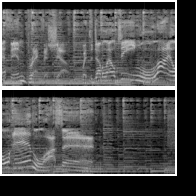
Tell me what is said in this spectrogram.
FM Breakfast Show with the double L team, Lyle and Lawson.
